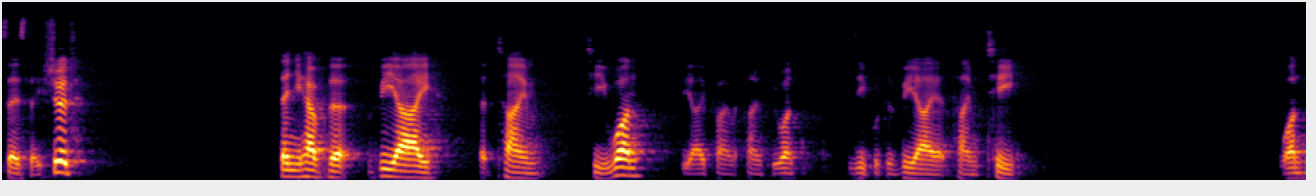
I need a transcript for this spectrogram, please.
says they should, then you have the VI at time t1, VI prime at time t1, is equal to vi at time t 1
